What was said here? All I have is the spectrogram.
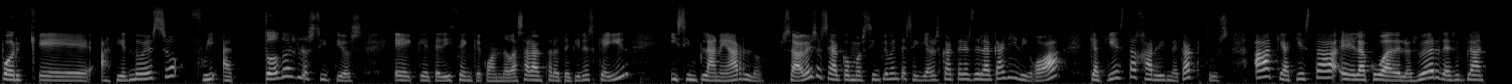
porque haciendo eso fui a todos los sitios que te dicen que cuando vas a Lanzarote tienes que ir y sin planearlo, ¿sabes? O sea, como simplemente seguía los carteles de la calle y digo, ah, que aquí está Jardín de Cactus, ah, que aquí está eh, la Cuba de los Verdes, en plan,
